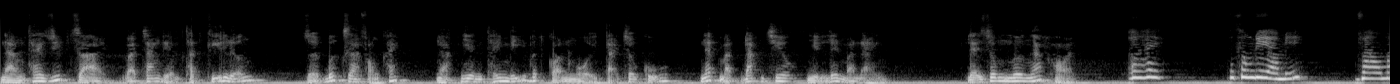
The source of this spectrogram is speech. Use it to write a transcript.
Nàng thay jeep dài và trang điểm thật kỹ lưỡng rồi bước ra phòng khách, ngạc nhiên thấy Mỹ vẫn còn ngồi tại chỗ cũ, nét mặt đăm chiêu nhìn lên màn ảnh. Lệ Dung ngơ ngác hỏi: Ơ hay Không đi à Mỹ? Vào mà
